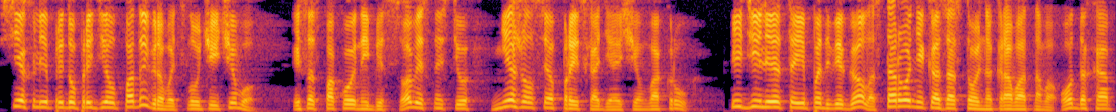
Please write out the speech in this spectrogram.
Всех ли предупредил подыгрывать в случае чего? И со спокойной бессовестностью нежился в происходящем вокруг. Идиллия это и подвигала сторонника застольно-кроватного отдыха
